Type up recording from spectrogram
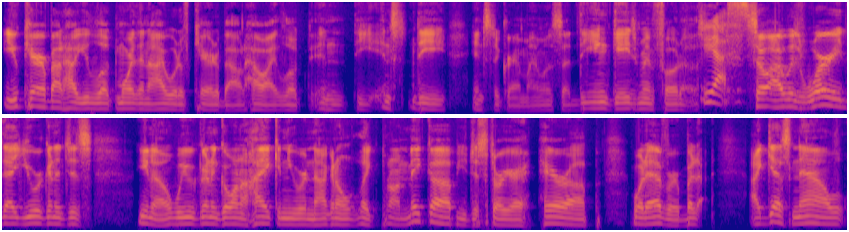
you care about how you look more than I would have cared about how I looked in the inst- the Instagram. I almost said the engagement photos. yes. So I was worried that you were gonna just, you know, we were gonna go on a hike and you were not gonna like put on makeup. You just throw your hair up, whatever. But I guess now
